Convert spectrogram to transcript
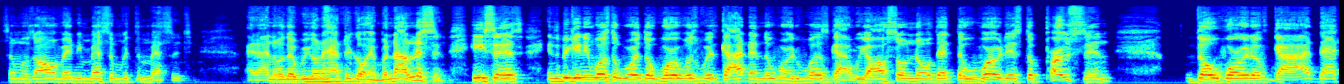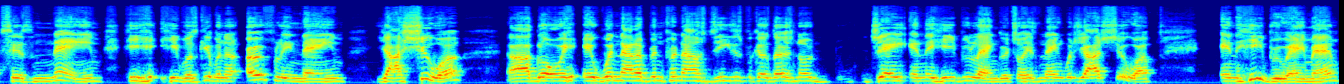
Someone's already messing with the message. And I know that we're going to have to go here. But now listen, he says, in the beginning was the word, the word was with God, and the word was God. We also know that the word is the person, the word of God. That's his name. He he was given an earthly name, Yeshua. Uh, glory. It would not have been pronounced Jesus because there's no J in the Hebrew language. So his name was Yeshua in Hebrew. Amen.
